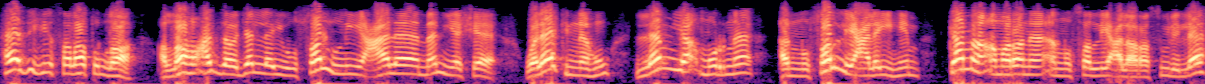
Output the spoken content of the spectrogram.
هذه صلاة الله. الله عز وجل يصلي على من يشاء ولكنه لم يأمرنا أن نصلي عليهم كما أمرنا أن نصلي على رسول الله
